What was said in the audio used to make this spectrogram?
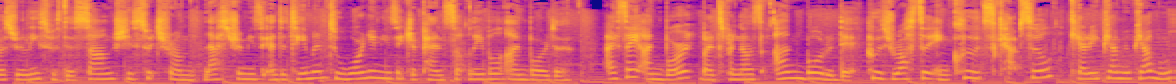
was released with this song, she switched from Lastrum Music Entertainment to Warner Music Japan's sublabel Unborder. I say Unboard, but it's pronounced Unborude, whose roster includes Capsule, Kyary Pamyu Pamyu,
